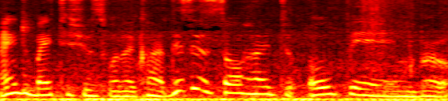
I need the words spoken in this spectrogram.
I need to buy tissues for the car. This is so hard to open, bro.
